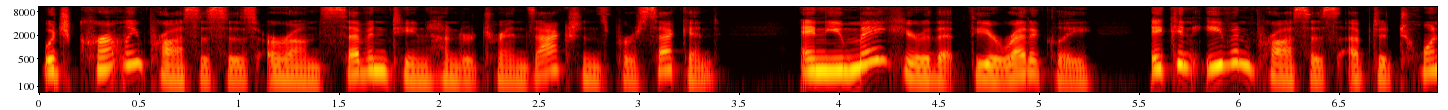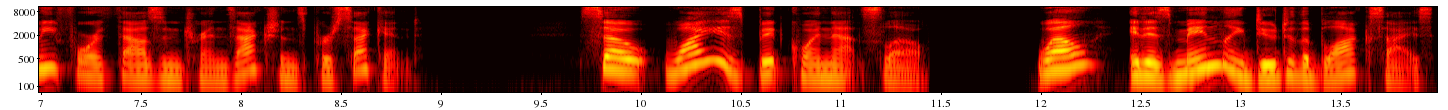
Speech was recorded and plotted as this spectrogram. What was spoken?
which currently processes around 1,700 transactions per second, and you may hear that theoretically, it can even process up to 24,000 transactions per second. So, why is Bitcoin that slow? Well, it is mainly due to the block size,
